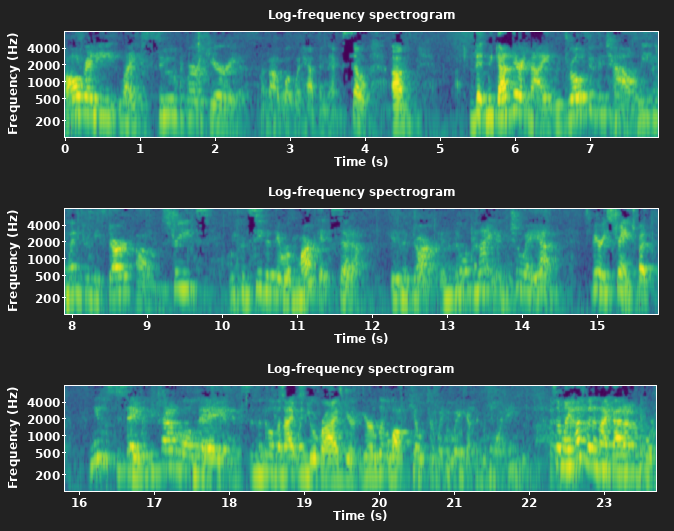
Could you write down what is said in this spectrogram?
already like super curious about what would happen next. So um, th- we got there at night. We drove through the town. We even went through these dark um, streets. We could see that there were markets set up in the dark, in the middle of the night, at 2 a.m. It's very strange. But needless to say, when you travel all day and it's in the middle of the night when you arrive, you're, you're a little off kilter when you wake up in the morning. So my husband and I got up before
